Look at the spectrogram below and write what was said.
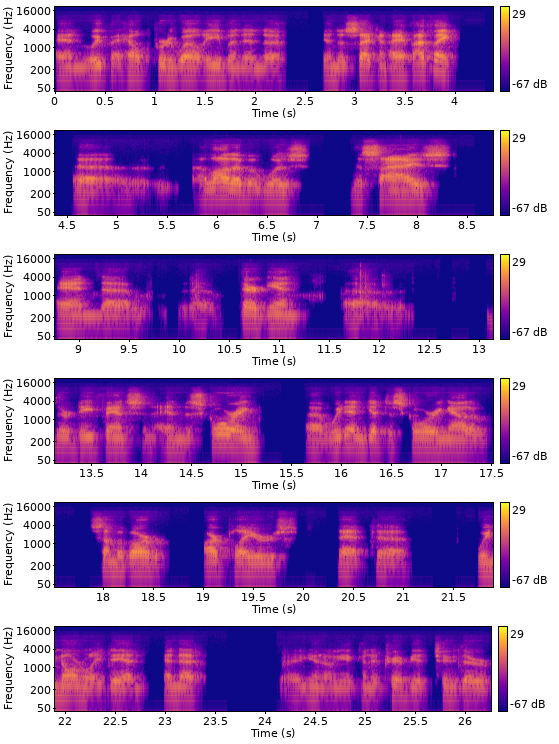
and we helped pretty well even in the in the second half. I think uh, a lot of it was the size, and uh, uh there again, uh, their defense and, and the scoring. Uh, we didn't get the scoring out of some of our our players that we normally did, and that uh, you know you can attribute to their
